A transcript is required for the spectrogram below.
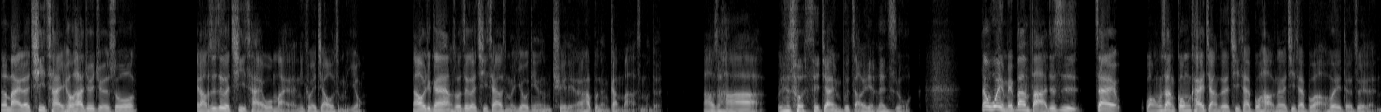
那买了器材以后，他就会觉得说：“，老师，这个器材我买了，你可不可以教我怎么用？”然后我就跟他讲说：“这个器材有什么优点，有什么缺点，然后它不能干嘛什么的。”然后说：“哈，我就说谁叫你不早一点认识我？”但我也没办法，就是在网络上公开讲这个器材不好，那个器材不好会得罪人，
